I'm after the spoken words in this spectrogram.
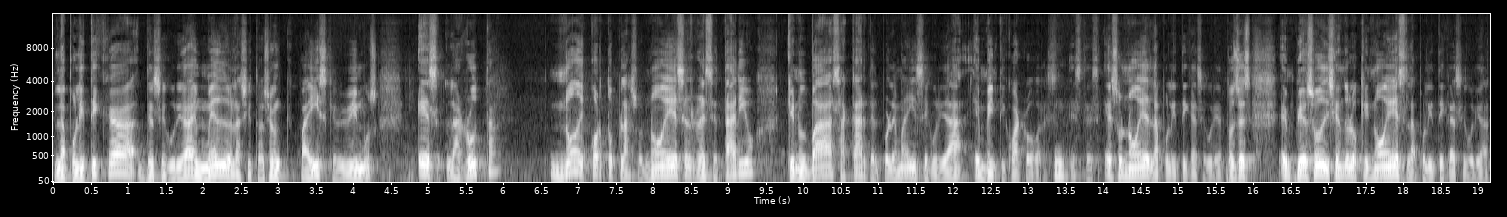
la política de seguridad en medio de la situación país que vivimos es la ruta no de corto plazo, no es el recetario que nos va a sacar del problema de inseguridad en 24 horas. Mm. Este eso no es la política de seguridad. Entonces, empiezo diciendo lo que no es la política de seguridad.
